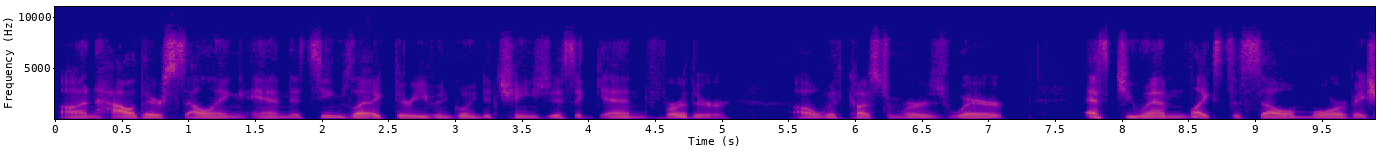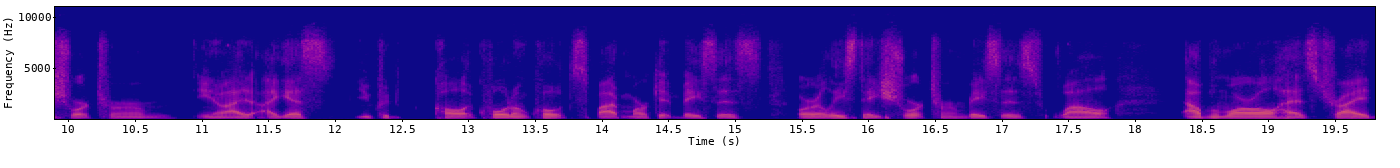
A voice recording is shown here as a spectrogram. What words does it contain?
on how they're selling. And it seems like they're even going to change this again further uh, with customers where SQM likes to sell more of a short term, you know, I, I guess you could call it quote unquote spot market basis or at least a short term basis, while Albemarle has tried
